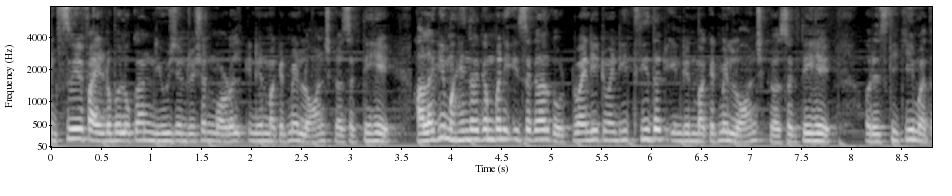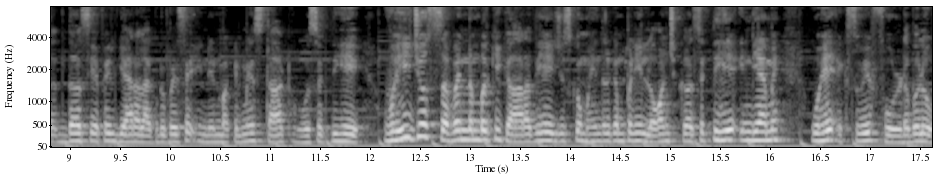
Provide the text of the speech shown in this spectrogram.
X V five double O का new generation model Indian market में लॉन्च कर सकती है। हालाँकि महिंद्रा कंपनी इस कार को 2023 तक इंडियन मार्केट में लॉन्च कर सकती है। और इसकी कीमत 10 या फिर 11 लाख रुपए से इंडियन मार्केट में स्टार्ट हो सकती है। वही जो सेवन नंबर की कार आती है, जिसको महिंद्रा कंपनी लॉन्च कर सकती है इंडिया में, वो है X V four double O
